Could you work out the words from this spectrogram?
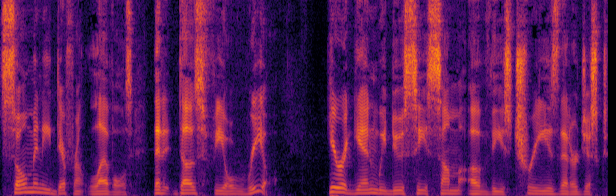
so many different levels that it does feel real. Here again, we do see some of these trees that are just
